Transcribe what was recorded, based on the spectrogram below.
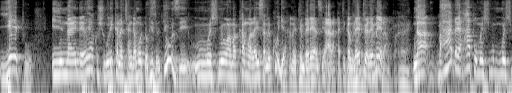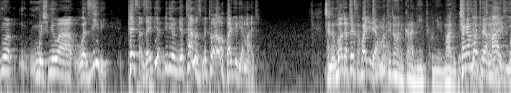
yetu inaendelea kushughulika na changamoto hizo. Juzi Mheshimiwa Makamu wa Rais amekuja ametembelea ziara katika wilaya yetu ya Lemela, Eh. na baada ya hapo Mheshimiwa Mheshimiwa Waziri, pesa zaidi ya bilioni mia tano zimetolewa kwa ajili ya maji. Tumemwaga pesa kwa ajili ya maji. Inaonekana ni ipi kwenye maji? Changamoto ya maji,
